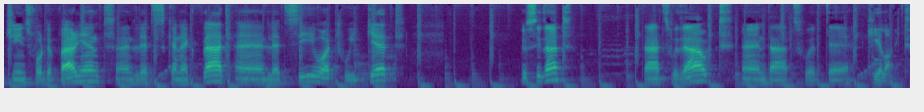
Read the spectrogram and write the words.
jeans for the variant. And let's connect that and let's see what we get. You see that? That's without and that's with the Keylight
